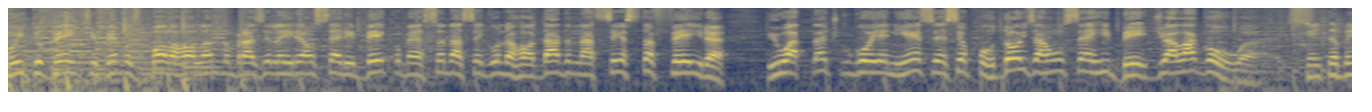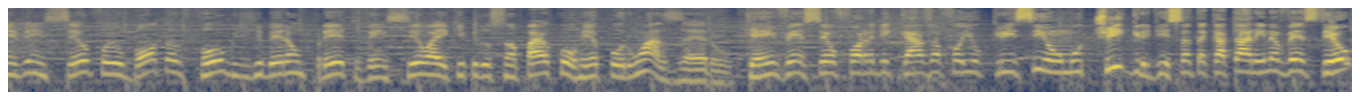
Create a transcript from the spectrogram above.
Muito bem, tivemos bola rolando no Brasileirão Série B, começando a segunda rodada na sexta-feira. E o Atlético Goianiense venceu por 2 a 1 CRB de Alagoas. Quem também venceu foi o Botafogo de Ribeirão Preto, venceu a equipe do Sampaio Corrêa por 1 a 0. Quem venceu fora de casa foi o Criciúma, o Tigre de Santa Catarina venceu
